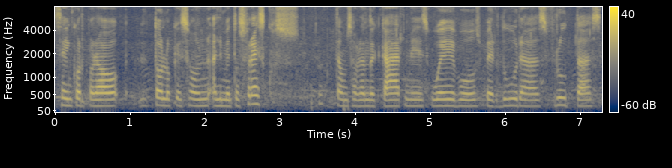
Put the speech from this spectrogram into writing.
se ha incorporado todo lo que son alimentos frescos. Estamos hablando de carnes, huevos, verduras, frutas,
